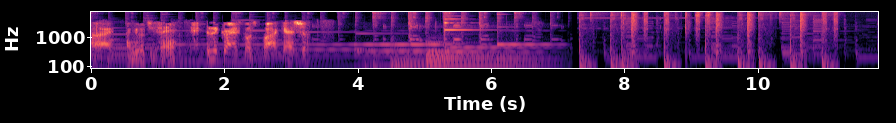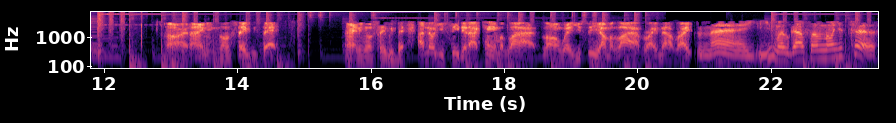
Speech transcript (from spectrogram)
All right. I get what you're saying. This is the Crash Course Podcast Show. All right, I ain't even gonna say we back. I ain't even gonna say we back. I know you see that I came alive Longway. You see I'm alive right now, right? Man, you must got something on your chest.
